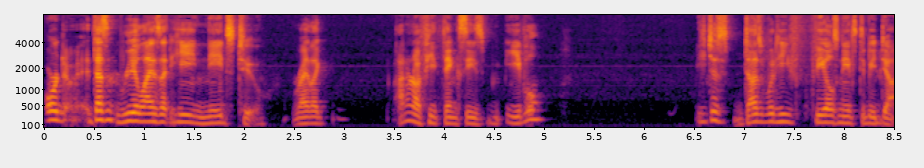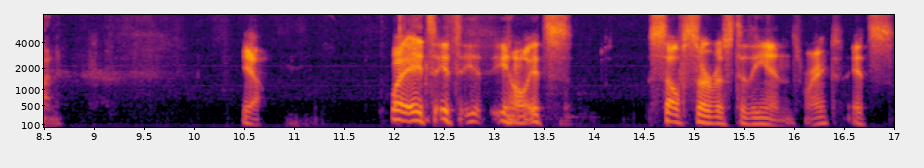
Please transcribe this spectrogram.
Or d- doesn't realize that he needs to, right? Like I don't know if he thinks he's evil. He just does what he feels needs to be done. Yeah. Well, it's it's it, you know it's self-service to the end, right? It's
